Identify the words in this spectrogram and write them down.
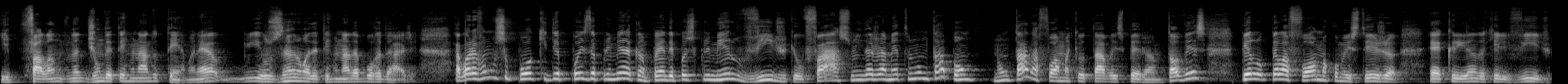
e falando de um determinado tema, né, e usando uma determinada abordagem. Agora vamos supor que depois da primeira campanha, depois do primeiro vídeo que eu faço, o engajamento não está bom, não está da forma que eu estava esperando. Talvez pelo, pela forma como eu esteja é, criando aquele vídeo,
